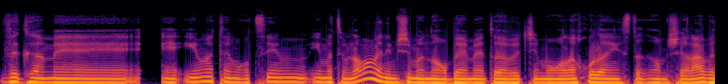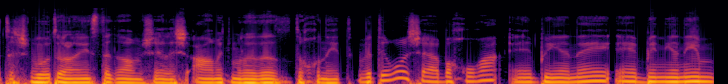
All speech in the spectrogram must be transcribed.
וגם אה, אם אתם רוצים, אם אתם לא מאמינים שמנור באמת אוהבת שימור, לכו לאינסטגרם שלה ותשוו אותו לאינסטגרם של שאר מתמודדות התוכנית, ותראו שהבחורה בענייני בניינים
